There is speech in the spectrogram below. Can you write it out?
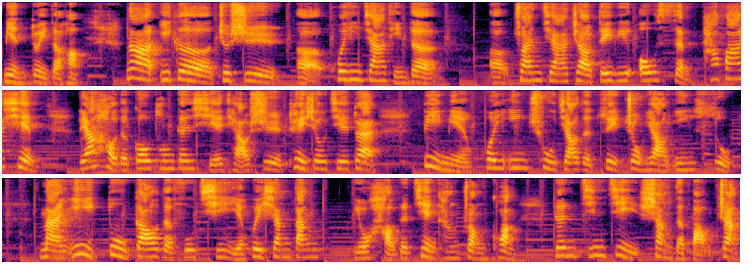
面对的哈。那一个就是呃，婚姻家庭的呃专家叫 David Olson，他发现良好的沟通跟协调是退休阶段避免婚姻触礁的最重要因素。满意度高的夫妻也会相当有好的健康状况跟经济上的保障。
